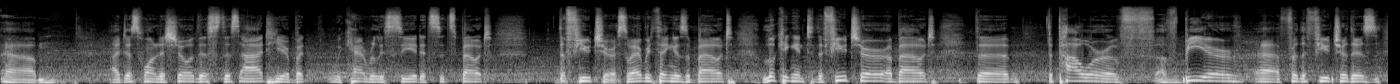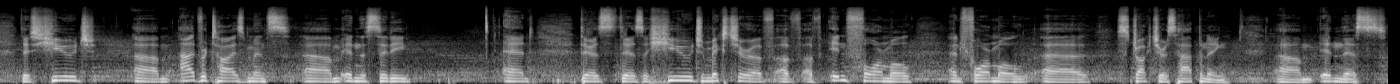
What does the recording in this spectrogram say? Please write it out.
um, I just wanted to show this, this ad here, but we can't really see it. It's, it's about the future. So everything is about looking into the future, about the, the power of, of beer uh, for the future. There's, there's huge um, advertisements um, in the city and there's there's a huge mixture of, of, of informal and formal uh, structures happening um, in this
